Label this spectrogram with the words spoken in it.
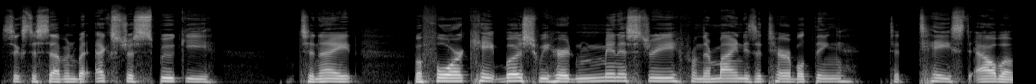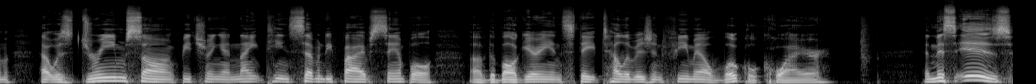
6 to 7, but extra spooky tonight. Before Kate Bush, we heard Ministry from their Mind is a Terrible Thing to Taste album. That was Dream Song featuring a 1975 sample of the Bulgarian State Television Female Vocal Choir. And this is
